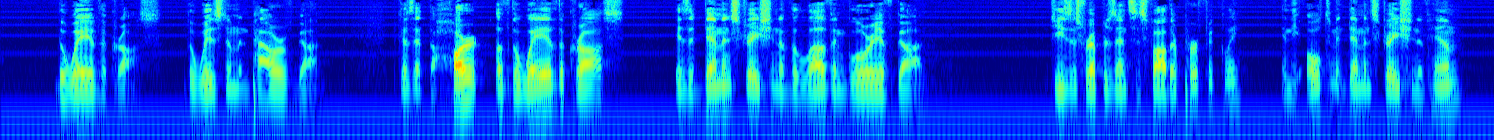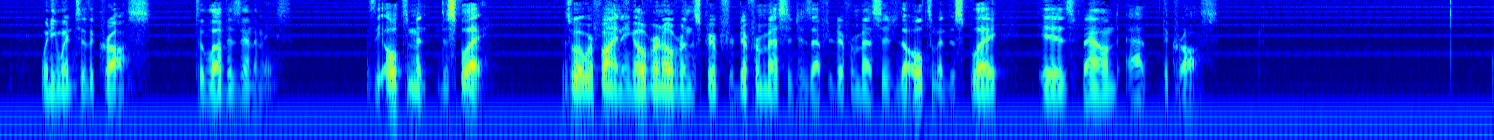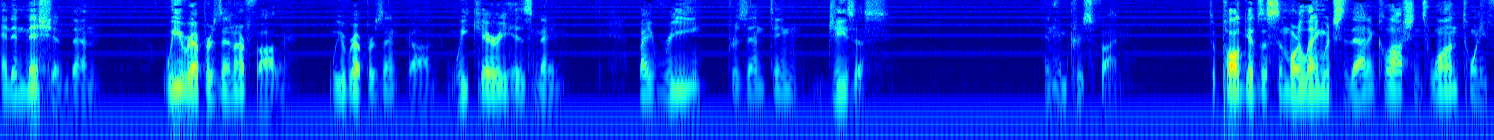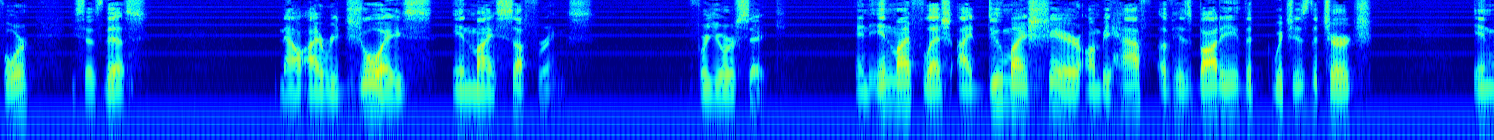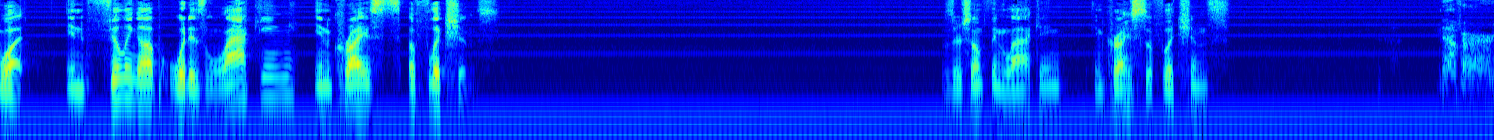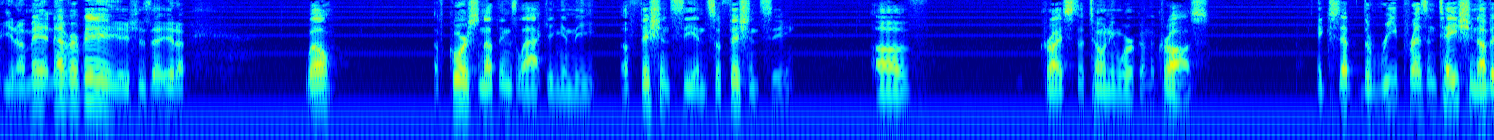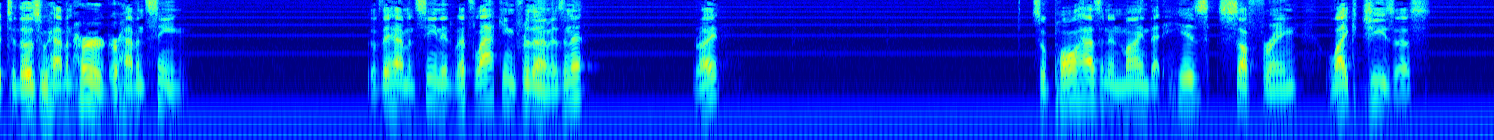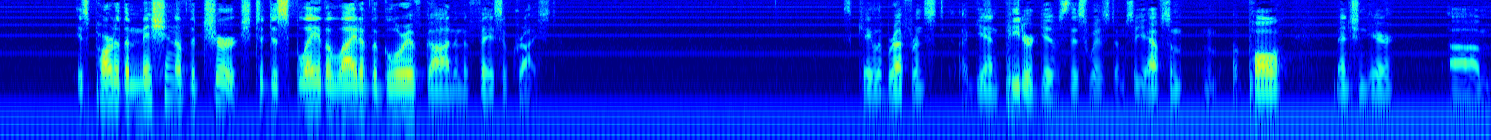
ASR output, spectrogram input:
the way of the cross, the wisdom and power of God. Because at the heart of the way of the cross is a demonstration of the love and glory of God. Jesus represents his Father perfectly in the ultimate demonstration of him when he went to the cross to love his enemies. It's the ultimate display. This is what we're finding over and over in the scripture, different messages after different message. The ultimate display is found at the cross. And in mission, then, we represent our Father. We represent God. We carry his name by representing Jesus and him crucified. So Paul gives us some more language to that in Colossians 1 24. He says this Now I rejoice in my sufferings for your sake. And in my flesh I do my share on behalf of his body, which is the church, in what? In filling up what is lacking in Christ's afflictions. Is there something lacking in Christ's afflictions? Never. You know, may it never be. You should say, you know. Well, of course, nothing's lacking in the efficiency and sufficiency of Christ's atoning work on the cross, except the representation of it to those who haven't heard or haven't seen. If they haven't seen it, that's lacking for them, isn't it? Right? So Paul has it in mind that his suffering, like Jesus, is part of the mission of the church to display the light of the glory of God in the face of Christ. As Caleb referenced, again, Peter gives this wisdom. So you have some, uh, Paul mentioned here. Um,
